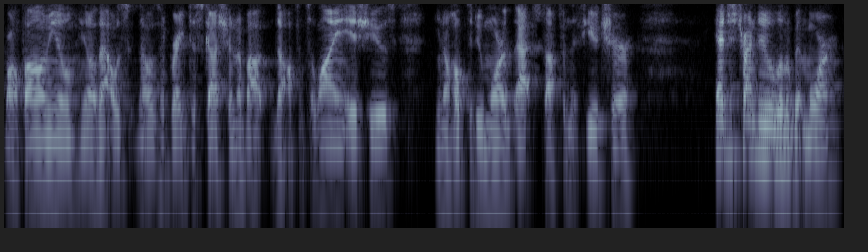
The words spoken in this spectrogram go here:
Bartholomew, you know, that was that was a great discussion about the offensive line issues. You know, hope to do more of that stuff in the future. Yeah, just trying to do a little bit more,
